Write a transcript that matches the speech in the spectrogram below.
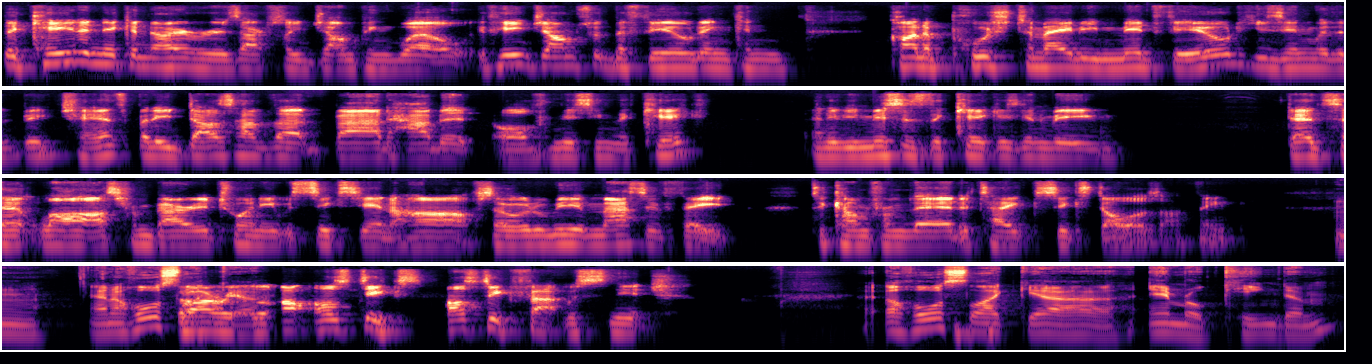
the key to Nicanova is actually jumping well. If he jumps with the field and can kind of push to maybe midfield, he's in with a big chance. But he does have that bad habit of missing the kick. And if he misses the kick, he's going to be dead set last from barrier 20 with 60 and a half. So it'll be a massive feat to come from there to take $6, I think. Mm. And a horse but like I uh, I'll stick I'll stick fat with Snitch. A horse like uh, Emerald Kingdom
